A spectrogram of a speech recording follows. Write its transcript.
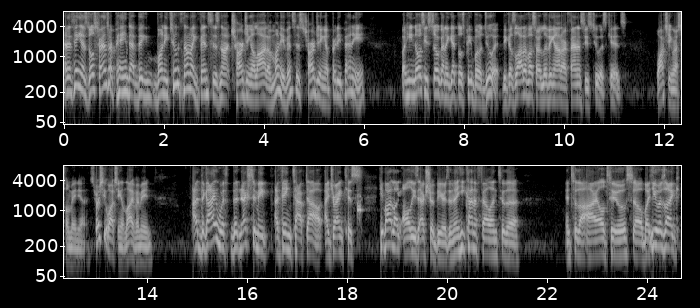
And the thing is, those fans are paying that big money too. It's not like Vince is not charging a lot of money. Vince is charging a pretty penny, but he knows he's still going to get those people to do it because a lot of us are living out our fantasies too as kids, watching WrestleMania, especially watching it live. I mean, I, the guy with the next to me, I think tapped out. I drank his. He bought like all these extra beers, and then he kind of fell into the into the aisle too. So, but he was like,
